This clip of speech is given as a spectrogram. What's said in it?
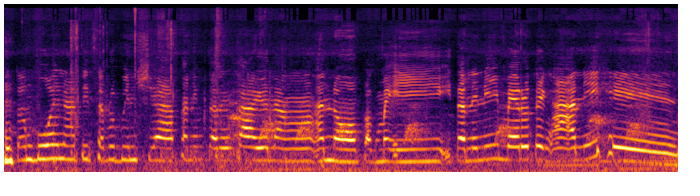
Ito ang buhay natin sa probinsya. Tanim-tanim tayo ng ano, pag may itanim, meron tayong aanihin.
